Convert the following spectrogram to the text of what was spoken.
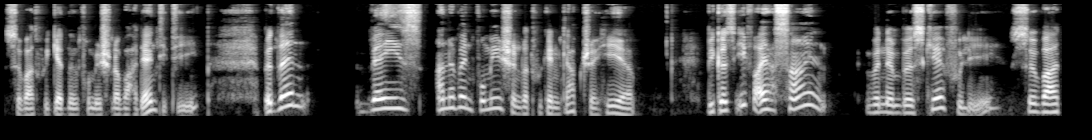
so that we get the information of identity. But then there is another information that we can capture here. Because if I assign the numbers carefully so that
